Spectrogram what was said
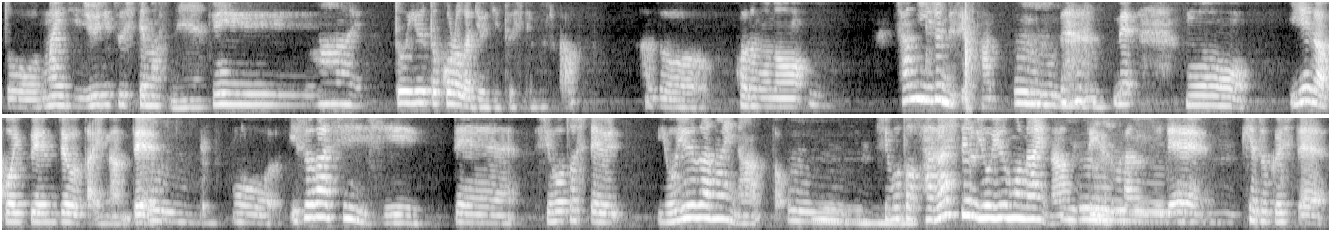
と毎日充実してますね。へえ。はい。どういうところが充実してますか？あと、子供のうん、3人いるんですよ、3。うん。もう、家が保育園状態なんで、もう、忙しいし、で、仕事してる余裕がないなと。うん。仕事を探してる余裕もないなっていう感じで、うん継続して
